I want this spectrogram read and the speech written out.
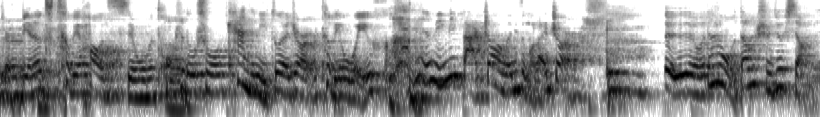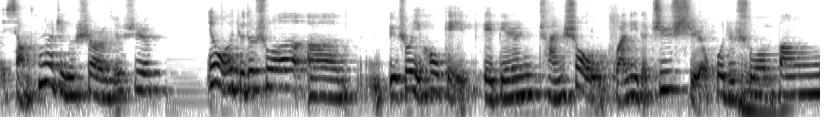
就是别人特别好奇，我们同事都说、看着你坐在这儿特别违和，你明明打仗了，你怎么来这儿？对对对，但是我当时就想想通了这个事儿，就是因为我会觉得说，呃，比如说以后给给别人传授管理的知识，或者说帮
